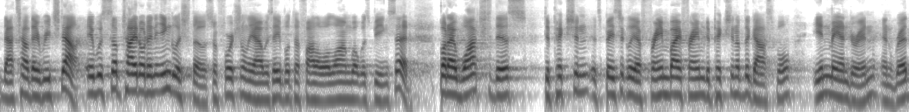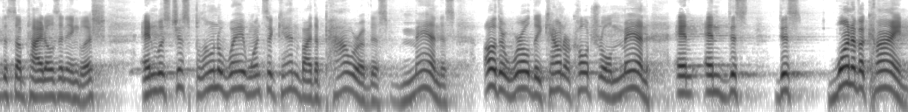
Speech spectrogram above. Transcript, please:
that's how they reached out. It was subtitled in English, though, so fortunately I was able to follow along what was being said. But I watched this depiction, it's basically a frame by frame depiction of the gospel in Mandarin, and read the subtitles in English, and was just blown away once again by the power of this man, this otherworldly, countercultural man, and, and this, this one of a kind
